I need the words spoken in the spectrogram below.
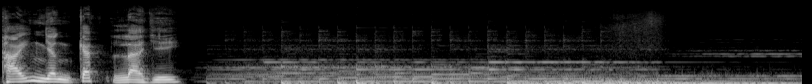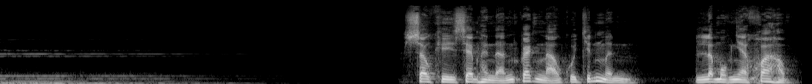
thái nhân cách là gì sau khi xem hình ảnh quét não của chính mình, là một nhà khoa học,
